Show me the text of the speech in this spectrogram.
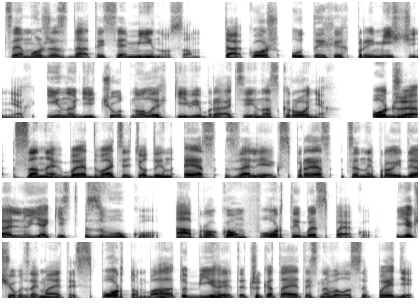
це може здатися мінусом. Також у тихих приміщеннях іноді чутно легкі вібрації на скронях. Отже, Saneg B21S з AliExpress – це не про ідеальну якість звуку, а про комфорт і безпеку. Якщо ви займаєтесь спортом, багато бігаєте чи катаєтесь на велосипеді,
